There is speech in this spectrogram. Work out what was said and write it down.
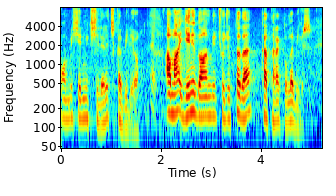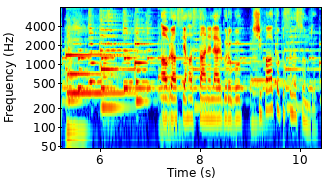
15-20 kişilere çıkabiliyor. Evet. Ama yeni doğan bir çocukta da katarakt olabilir. Avrasya Hastaneler Grubu şifa kapısını sundu.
